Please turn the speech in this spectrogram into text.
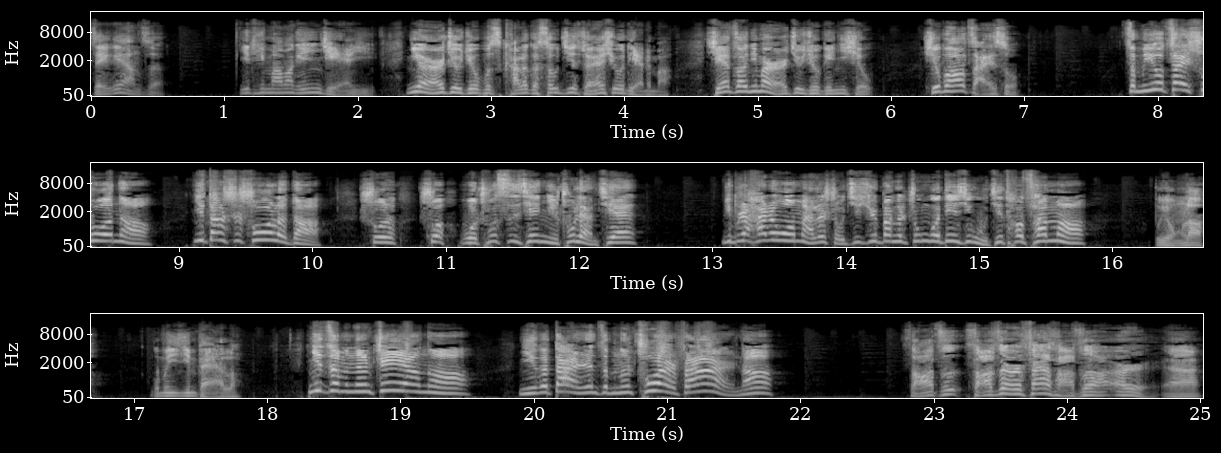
这个样子，你听妈妈给你建议，你二舅舅不是开了个手机专修店的嘛？先找你们二舅舅给你修，修不好再说。怎么又再说呢？你当时说了的，说说我出四千，你出两千。你不是还让我买了手机去办个中国电信五 G 套餐吗？不用了，我们已经办了。你怎么能这样呢？你个大人怎么能出尔反尔呢？啥子啥子尔反啥子尔啊？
